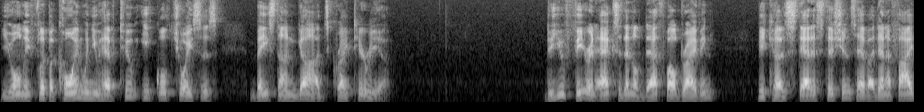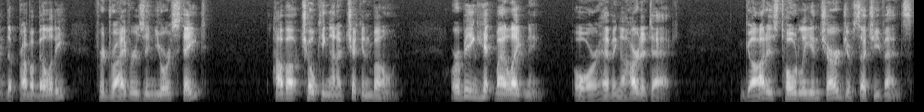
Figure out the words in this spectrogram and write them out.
You only flip a coin when you have two equal choices based on God's criteria. Do you fear an accidental death while driving because statisticians have identified the probability for drivers in your state? How about choking on a chicken bone, or being hit by lightning, or having a heart attack? God is totally in charge of such events,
